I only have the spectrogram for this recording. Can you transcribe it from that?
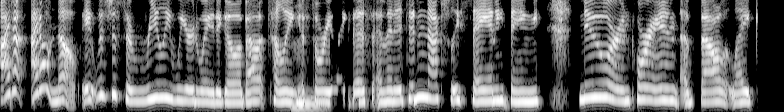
I don't I don't know. It was just a really weird way to go about telling a Mm. story like this and then it didn't actually say anything new or important about like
